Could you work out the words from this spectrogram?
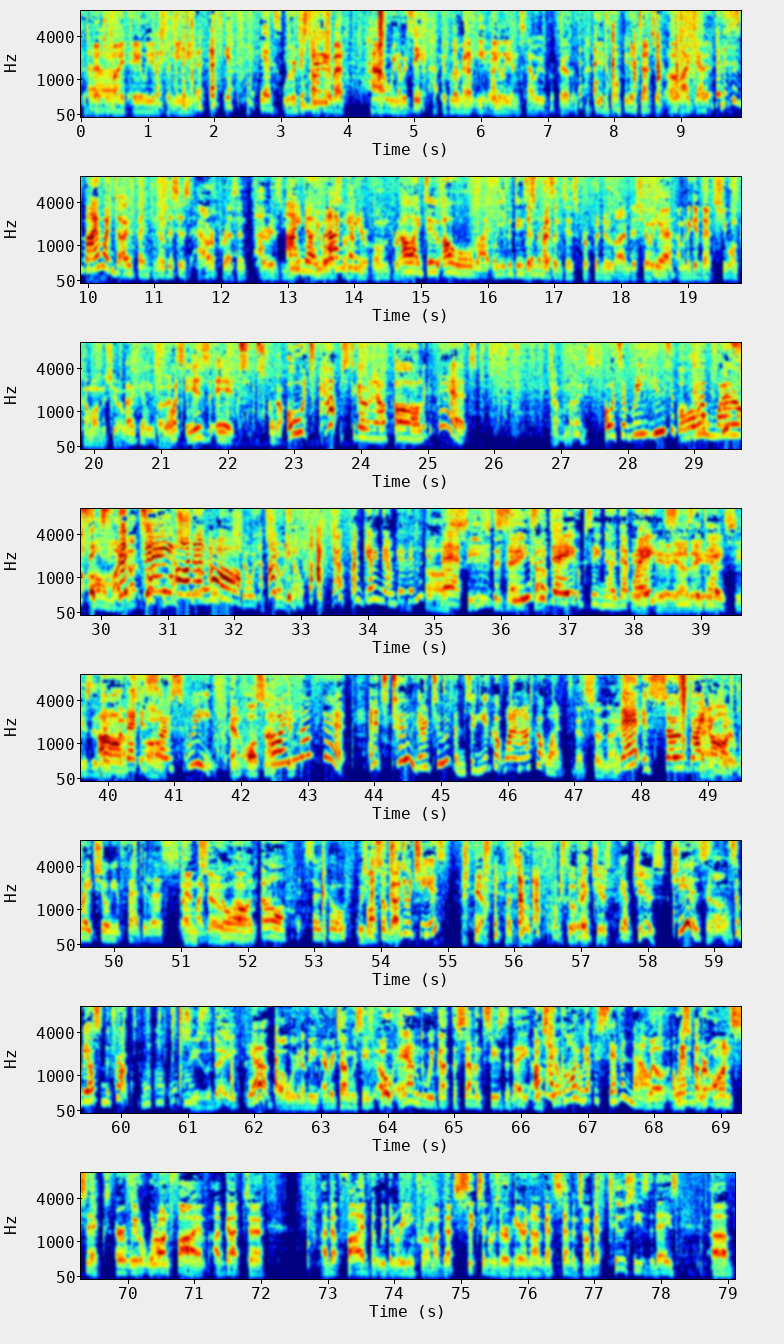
The Vegemite alien panini. yeah, yeah. We were just talking about how we would, if we were going to eat aliens, how we would prepare them. you don't want me to touch it. Oh, I get it. No, this is my one to open. No, this is our present. There is you. I know, you but also I'm getting. have your own present. Oh, I do. Oh, all right. Well, you could do This some present is for Fanula. I'm just showing Yeah. that. I'm going to give that. She won't come on the show. Okay, Uh, what is it? It's got a. Oh, it's cups to go now. Oh, look at that. Oh, nice. Oh, it's a reusable Oh, cup wow. with six Oh, my the God. day on show it. Oh, Show it- I'm get- tell. I know. I'm getting there. I'm getting there. Look at Oh, that. seize the day Seize the day. Oopsie, no, that way. yeah, yeah, Seize the you go. day. Seize the day Oh, cups. that is Oh. so sweet. And also, Oh, I in- love that. And it's two. There are two of them. So you've got one and I've got one. that's so nice. That is so right Thank on, you. Rachel. You're fabulous. Oh And my so, god. um, oh, that's so cool. we've Would you like- also Should got- we do a cheers? yeah, let's do a let's do a big cheers. yeah. Cheers. Cheers. Yeah. This will be us in the truck. Seize the day. Yeah. Oh, we're going to be every time we seize. Oh, and we've got the seventh seize the day. Oh I'm my still- god, are we up to seven now? Well, oh, we're, we haven't got. we're on six, or we were, we're on five. I've got uh, I've got five that we've been reading from. I've got six in reserve here, and now I've got seven. So I've got two seize the days. Uh,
